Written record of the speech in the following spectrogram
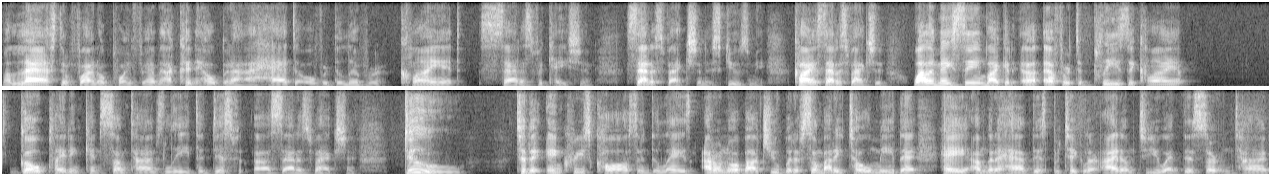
My last and final point, family, I couldn't help it. I had to over deliver client satisfaction. Satisfaction, excuse me. Client satisfaction. While it may seem like an uh, effort to please the client, gold plating can sometimes lead to dissatisfaction due to the increased costs and delays. I don't know about you, but if somebody told me that, hey, I'm going to have this particular item to you at this certain time,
